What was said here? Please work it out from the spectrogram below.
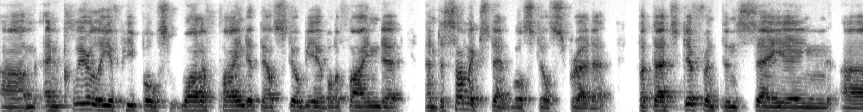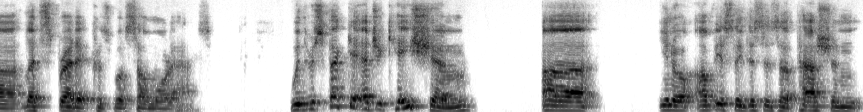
Um, and clearly, if people want to find it, they'll still be able to find it, and to some extent, we'll still spread it. But that's different than saying, uh, let's spread it because we'll sell more ads. With respect to education, uh, you know, obviously this is a passion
